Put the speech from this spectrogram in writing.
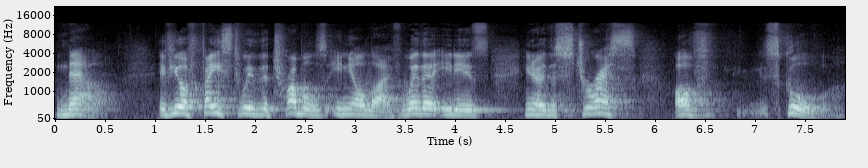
now. If you are faced with the troubles in your life, whether it is, you know, the stress of school,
